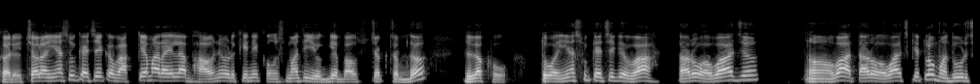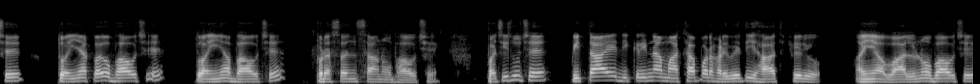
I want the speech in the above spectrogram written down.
કર્યો. ચલો, અહીંયા શું કહે છે કે વાક્યમાં રહેલા ભાવને ઓળખીને કૌંસમાંથી યોગ્ય ભાવસૂચક શબ્દ લખો. તો અહીંયા શું કહે છે કે, વાહ તારો અવાજ વાહ, તારો અવાજ કેટલો મધુર છે. તો અહીંયા કયો ભાવ છે? તો અહીંયા ભાવ છે પ્રશંસાનો ભાવ છે. પછી શું છે? પિતાએ દીકરીના માથા પર હળવેથી હાથ ફેર્યો. અહીંયા વાલનો ભાવ છે.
